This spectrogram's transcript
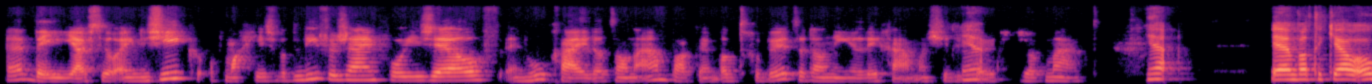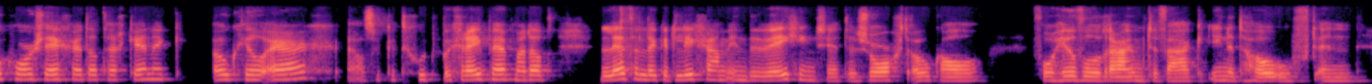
Hè, ben je juist heel energiek of mag je eens wat liever zijn voor jezelf? En hoe ga je dat dan aanpakken? En wat gebeurt er dan in je lichaam als je die ja. keuzes ook maakt? Ja. ja, en wat ik jou ook hoor zeggen, dat herken ik ook heel erg, als ik het goed begrepen heb, maar dat letterlijk het lichaam in beweging zetten zorgt ook al voor heel veel ruimte vaak in het hoofd. En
